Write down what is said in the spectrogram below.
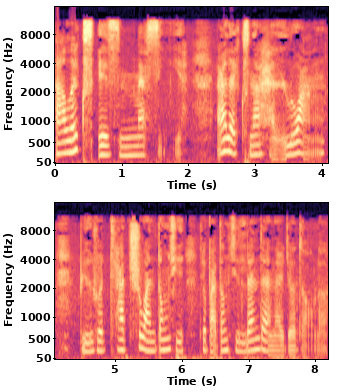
？Alex is messy. Alex 呢很乱，比如说他吃完东西就把东西扔在那儿就走了。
